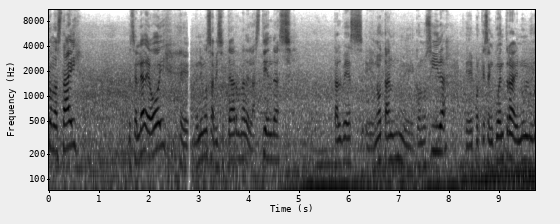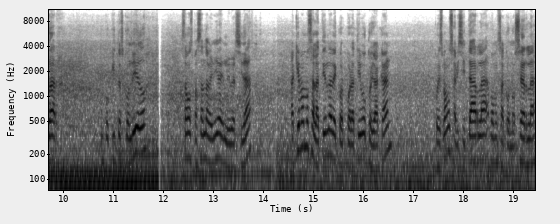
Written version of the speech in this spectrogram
¿cómo estáis? Pues el día de hoy eh, venimos a visitar una de las tiendas tal vez eh, no tan eh, conocida eh, porque se encuentra en un lugar un poquito escondido. Estamos pasando Avenida de Universidad. Aquí vamos a la tienda de Corporativo Coyoacán. Pues vamos a visitarla, vamos a conocerla,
